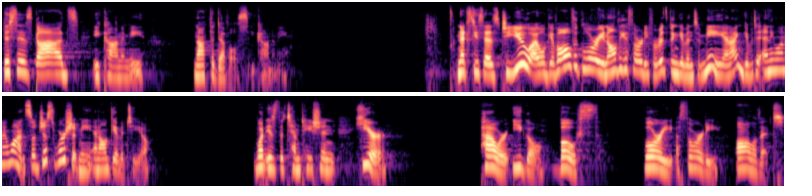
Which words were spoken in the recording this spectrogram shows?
This is God's economy, not the devil's economy. Next, he says, To you I will give all the glory and all the authority, for it's been given to me, and I can give it to anyone I want. So just worship me, and I'll give it to you. What is the temptation here? Power, ego, both, glory, authority, all of it.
